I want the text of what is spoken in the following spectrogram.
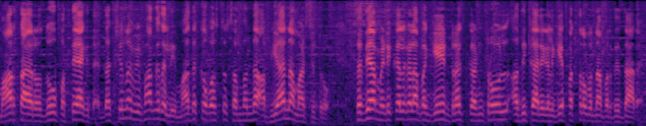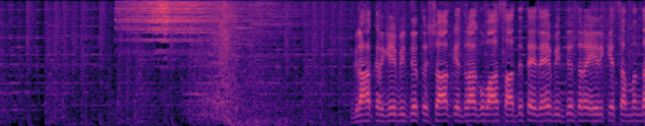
ಮಾರ್ತಾ ಇರೋದು ಪತ್ತೆಯಾಗಿದೆ. ದಕ್ಷಿಣ ವಿಭಾಗದಲ್ಲಿ ಮಾದಕ ವಸ್ತು ಸಂಬಂಧ ಅಭಿಯಾನ ಮಾಡಿಸಿದ್ರು. ಸದ್ಯ ಮೆಡಿಕಲ್ಗಳ ಬಗ್ಗೆ ಡ್ರಗ್ ಕಂಟ್ರೋಲ್ ಅಧಿಕಾರಿಗಳಿಗೆ ಪತ್ರವನ್ನ ಬರೆದಿದ್ದಾರೆ. ಗ್ರಾಹಕರಿಗೆ ವಿದ್ಯುತ್ ಶಾಕ್ ಎದುರಾಗುವ ಸಾಧ್ಯತೆ ಇದೆ. ವಿದ್ಯುತ್ ದರ ಏರಿಕೆ ಸಂಬಂಧ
